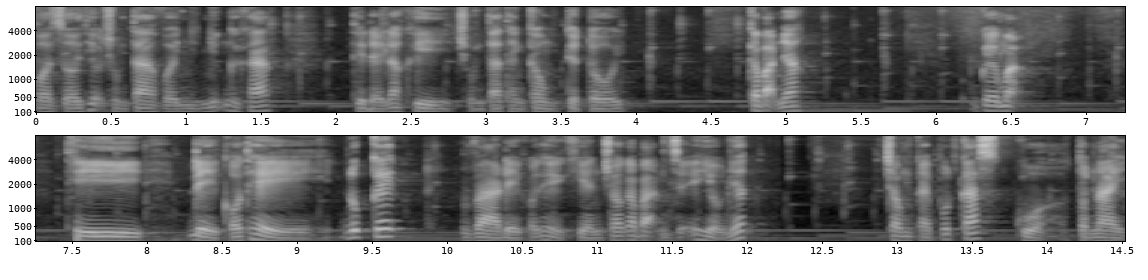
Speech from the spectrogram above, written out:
và giới thiệu chúng ta với những người khác, thì đấy là khi chúng ta thành công tuyệt đối. Các bạn nhé. Ok không ạ? Thì để có thể đúc kết và để có thể khiến cho các bạn dễ hiểu nhất trong cái podcast của tuần này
